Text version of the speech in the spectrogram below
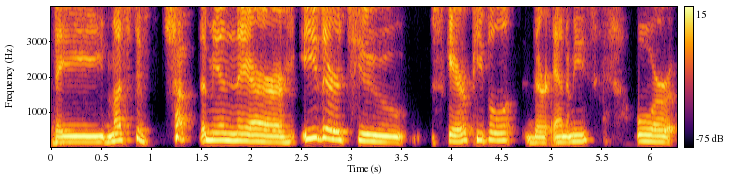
They must have chucked them in there either to scare people, their enemies, or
